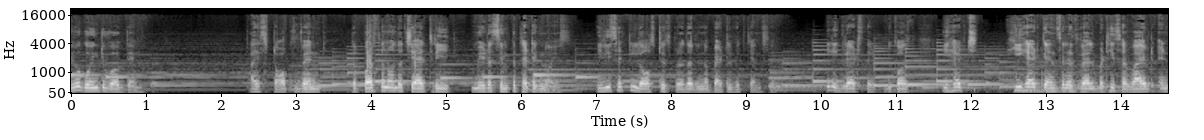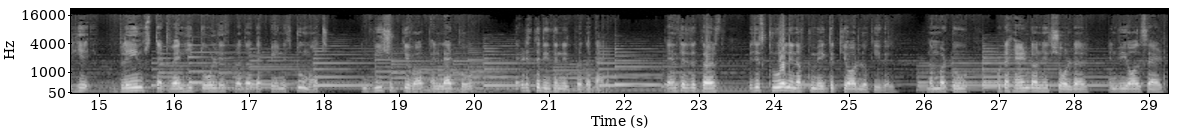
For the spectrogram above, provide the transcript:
We were going to work them. I stopped when the person on the chair 3 made a sympathetic noise. He recently lost his brother in a battle with cancer. He regrets it because he had he had cancer as well, but he survived, and he blames that when he told his brother that pain is too much and we should give up and let go, that is the reason his brother died. Cancer is a curse which is cruel enough to make the cure look evil. Number two put a hand on his shoulder, and we all said,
